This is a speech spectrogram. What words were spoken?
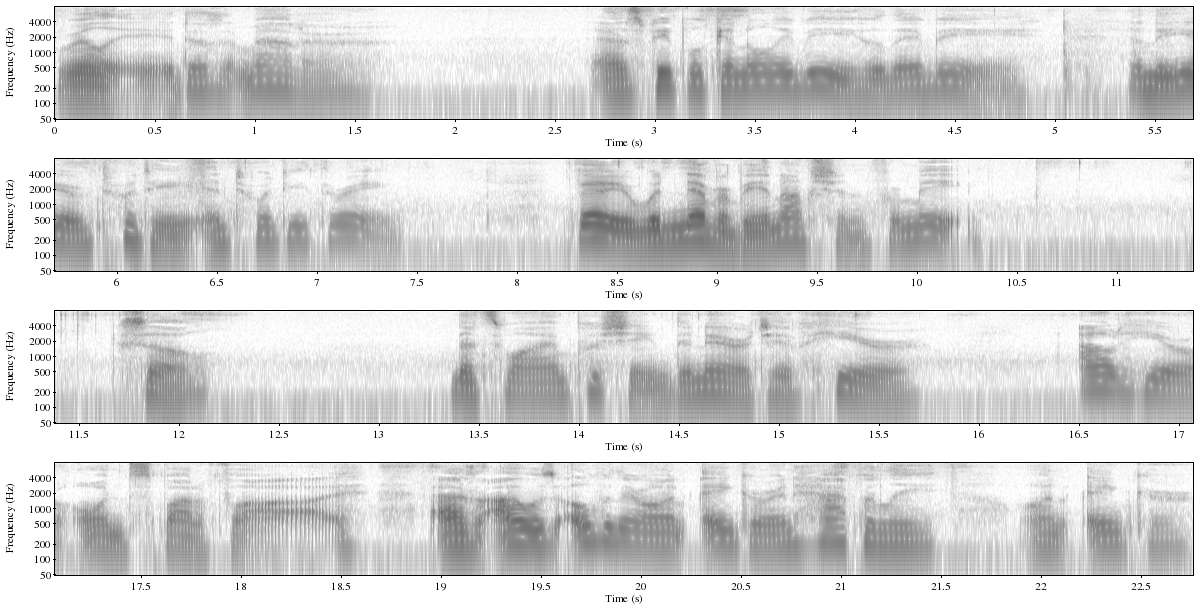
Really, it doesn't matter. As people can only be who they be in the year of 20 and 23. Failure would never be an option for me. So, that's why I'm pushing the narrative here, out here on Spotify, as I was over there on Anchor and happily on Anchor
